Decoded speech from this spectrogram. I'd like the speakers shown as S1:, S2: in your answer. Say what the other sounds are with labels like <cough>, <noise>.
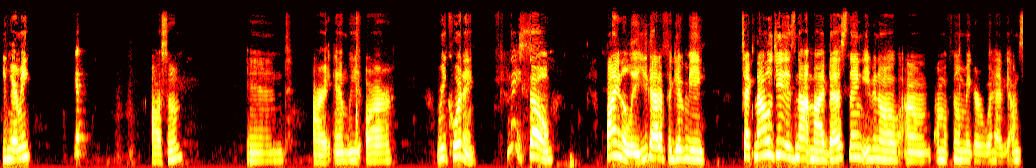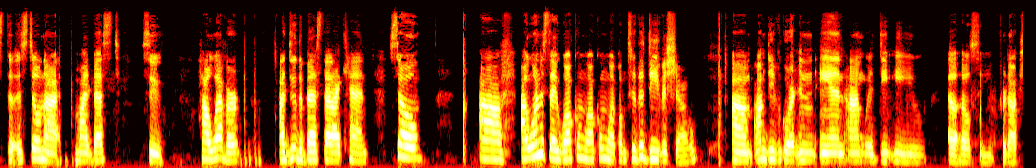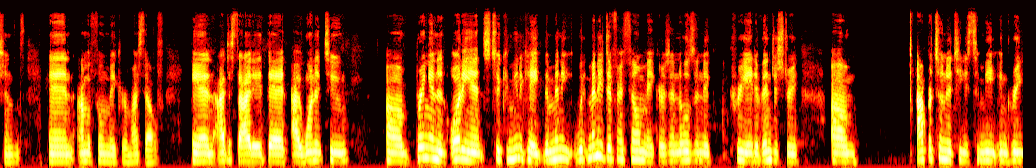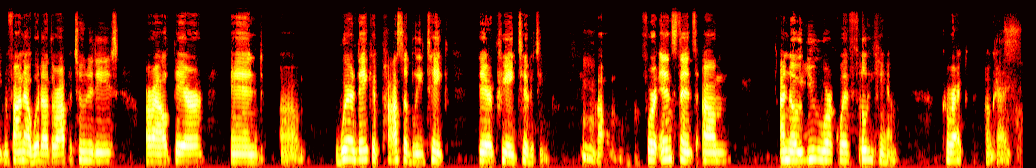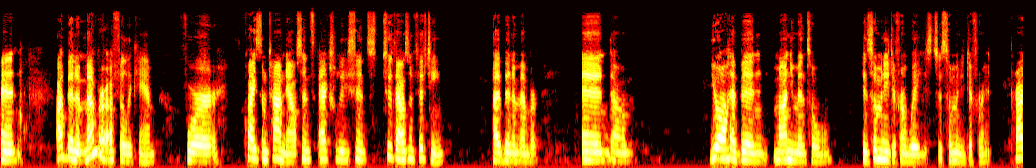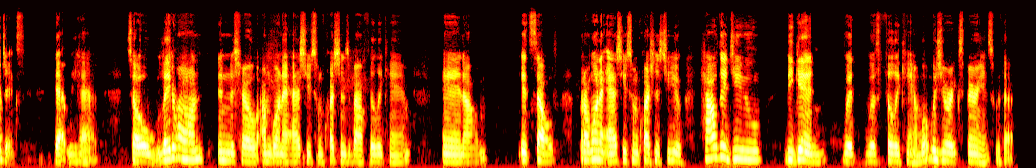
S1: You hear me?
S2: Yep.
S1: Awesome. And all right, and we are recording.
S2: Nice.
S1: So finally, you got to forgive me. Technology is not my best thing, even though um, I'm a filmmaker, what have you. I'm still it's still not my best suit. However, I do the best that I can. So uh, I want to say welcome, welcome, welcome to the Diva Show. Um, I'm Diva Gordon, and I'm with DEU LLC Productions, and I'm a filmmaker myself. And I decided that I wanted to um, bring in an audience to communicate the many with many different filmmakers and those in the creative industry. Um, opportunities to meet and greet and find out what other opportunities are out there and um, where they could possibly take their creativity. Mm-hmm. Um, for instance, um, I know you work with PhillyCam, correct? Okay. And I've been a member of PhillyCam for quite some time now, since actually since 2015, I've been a member. And um, you all have been monumental in so many different ways to so many different projects that we have. So later on in the show, I'm going to ask you some questions about PhillyCam and um, itself, but I want to ask you some questions to you. How did you begin with with PhillyCam? What was your experience with that?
